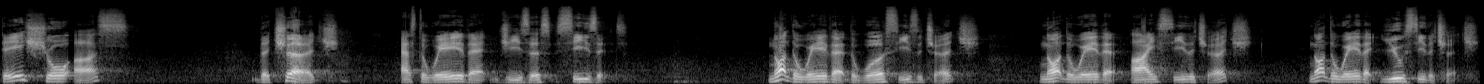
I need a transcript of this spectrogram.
they show us the church as the way that Jesus sees it. Not the way that the world sees the church, not the way that I see the church, not the way that you see the church,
